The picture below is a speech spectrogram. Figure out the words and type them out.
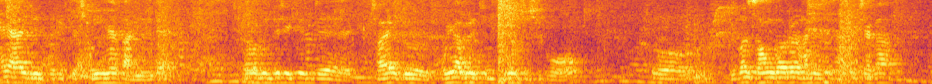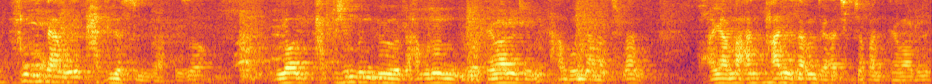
해야 할 일들을 이렇게 정리해 봤는데 여러분들이 이제 저의 그 공약을 좀 들어주시고 또 이번 선거를 하면서 사실 제가 한 군데 한 군데 다 들렸습니다. 그래서 물론 바쁘신 분들하고는 뭐 대화를 좀 다 못 나눴지만 거의 아마 한 반 이상은 제가 직접 한 대화를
